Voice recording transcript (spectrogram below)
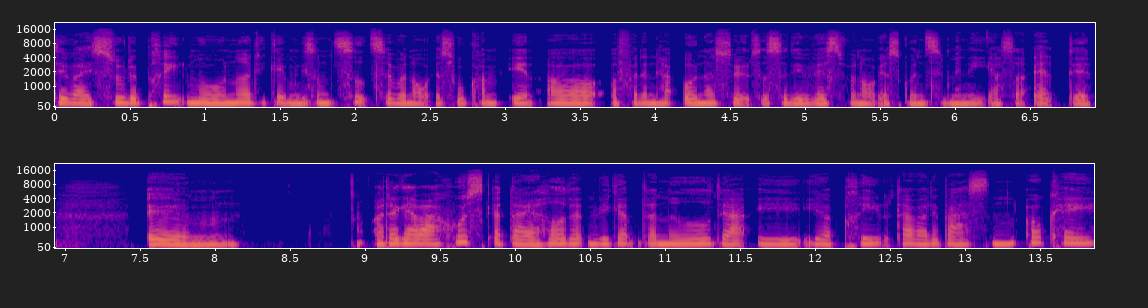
det var i slut april måned, og de gav mig ligesom tid til, hvornår jeg skulle komme ind og, og få den her undersøgelse, så de vidste, hvornår jeg skulle inseminere sig alt det. Øhm, og der kan jeg bare huske, at da jeg havde den weekend dernede der i, i april, der var det bare sådan, okay,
